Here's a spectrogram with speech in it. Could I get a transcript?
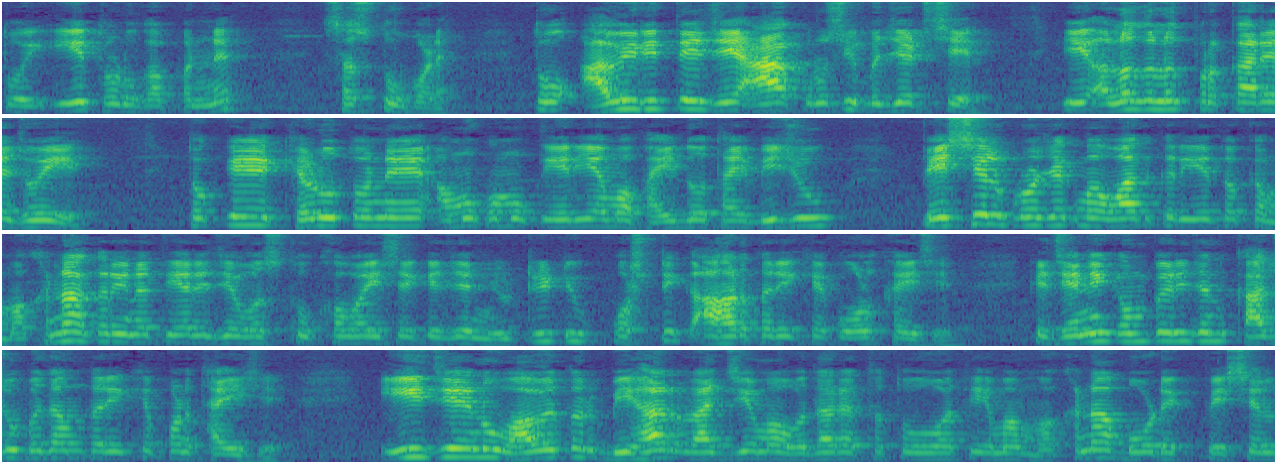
તો એ થોડુંક આપણને સસ્તું પડે. તો આવી રીતે જે આ કૃષિ બજેટ છે, એ અલગ અલગ પ્રકારે જોઈએ. તો કે ખેડૂતોને અમુક અમુક એરિયામાં ફાયદો થાય. બીજું સ્પેશિયલ પ્રોજેક્ટમાં વાત કરીએ તો કે મખના કરીને અત્યારે જે વસ્તુ ખવાય છે કે જે ન્યુટ્રિટિવ પૌષ્ટિક આહાર તરીકે ઓળખાય છે, કે જેની કમ્પેરિઝન કાજુ બદામ તરીકે પણ થાય છે. એ જે એનું વાવેતર બિહાર રાજ્યમાં વધારે થતું હોવાથી એમાં મખના બોર્ડ એક સ્પેશિયલ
